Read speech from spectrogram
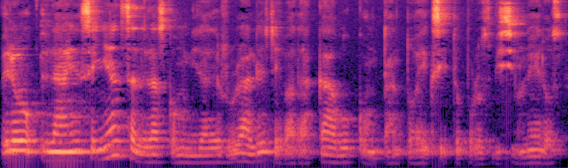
Pero la enseñanza de las comunidades rurales llevada a cabo con tanto éxito por los misioneros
